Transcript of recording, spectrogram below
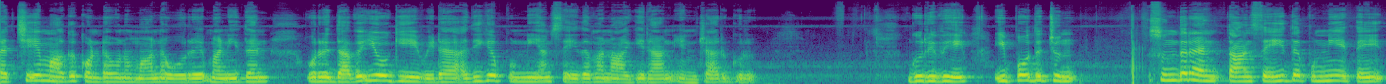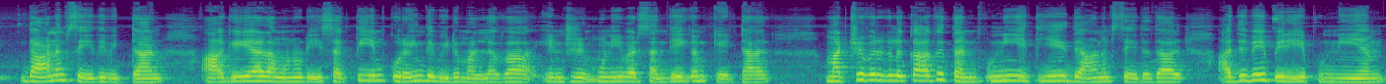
லட்சியமாக கொண்டவனுமான ஒரு மனிதன் ஒரு தவயோகியை விட அதிக புண்ணியம் செய்தவன் ஆகிறான் என்றார் குரு. குருவே இப்போது சுந் சுந்தரன் தான் செய்த புண்ணியத்தை தானம் செய்து விட்டான். ஆகையால் அவனுடைய சக்தியும் குறைந்துவிடும் அல்லவா? என்று முனிவர் சந்தேகம் கேட்டார். மற்றவர்களுக்காக தன் புண்ணியத்தையே தியானம் செய்ததால் அதுவே பெரிய புண்ணியம்.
